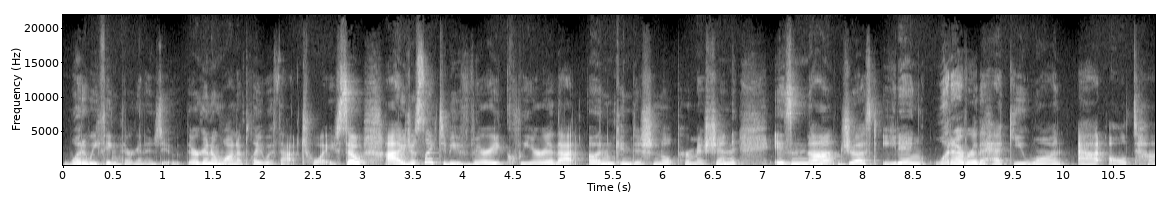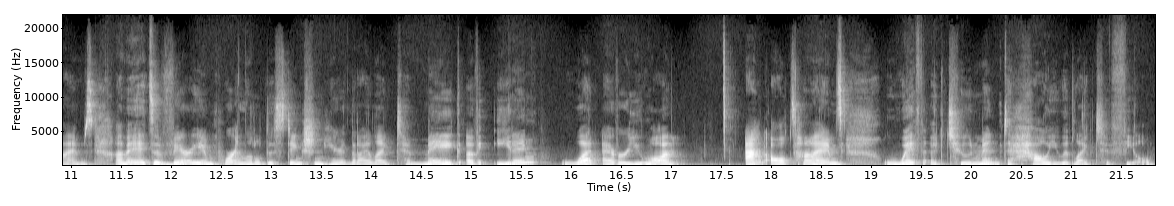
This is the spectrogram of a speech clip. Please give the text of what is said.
what do we think they're going to do? They're going to want to play with that toy. So I just like to be very clear that unconditional permission is not just eating whatever the heck you want at all times. Um, it's a very important little distinction here that I like to make of eating whatever you want at all times with attunement to how you would like to feel.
